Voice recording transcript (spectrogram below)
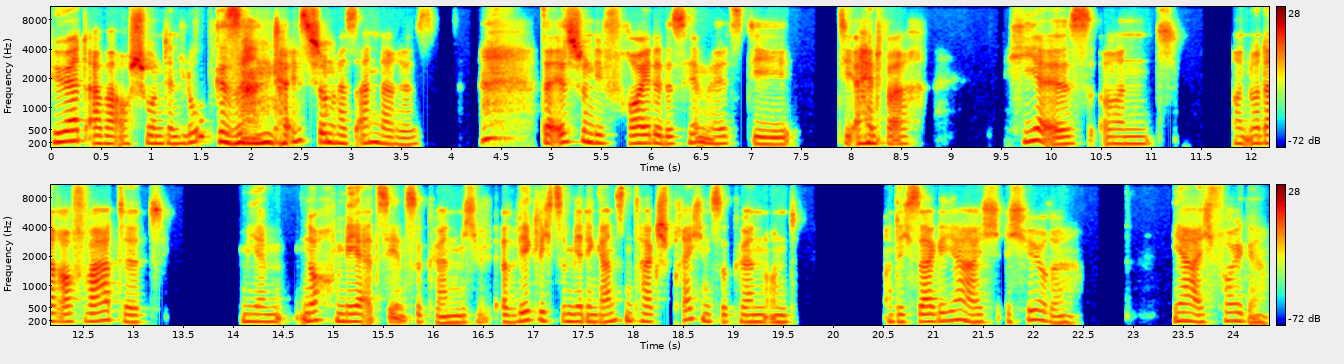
hört aber auch schon den Lobgesang. Da ist schon was anderes. Da ist schon die Freude des Himmels, die, die einfach hier ist und, und nur darauf wartet, mir noch mehr erzählen zu können, mich also wirklich zu mir den ganzen Tag sprechen zu können und, und ich sage, ja, ich, ich höre, ja, ich folge,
